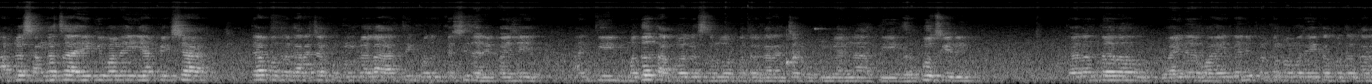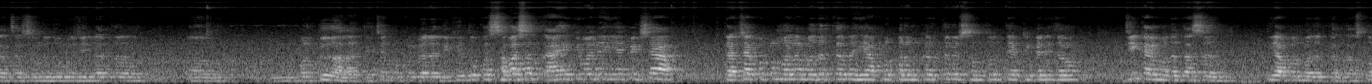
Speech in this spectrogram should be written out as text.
आपल्या संघाचा आहे किंवा नाही यापेक्षा त्या पत्रकाराच्या कुटुंबाला आर्थिक मदत कशी झाली पाहिजे आणि ती मदत आपण सर्व पत्रकारांच्या कुटुंबियांना ती घरपोच केली. त्यानंतर वायन वायंदरी प्रकल्पामध्ये एका पत्रकाराचा सिंधुदुर्ग जिल्ह्यात मृत्यू झाला. त्याच्या कुटुंबाला देखील तो का सभासद आहे किंवा नाही यापेक्षा त्याच्या कुटुंबाला मदत करणं हे आपलं परम कर्तव्य समजून त्या ठिकाणी जाऊन जी काय मदत असेल ती आपण मदत करत असतो.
